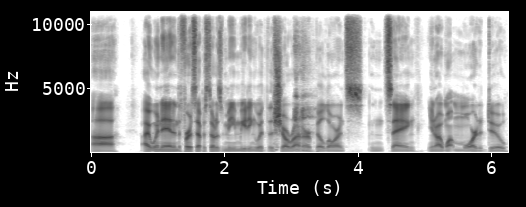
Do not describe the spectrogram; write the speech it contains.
Uh, I went in, and the first episode was me meeting with the showrunner, Bill Lawrence, and saying, you know, I want more to do.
